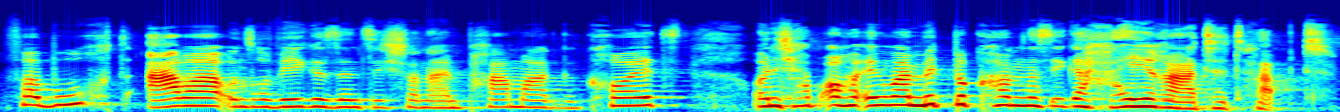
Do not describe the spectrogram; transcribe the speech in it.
verbucht, aber unsere Wege sind sich schon ein paar Mal gekreuzt und ich habe auch irgendwann mitbekommen, dass ihr geheiratet habt.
